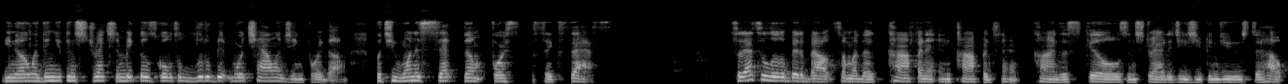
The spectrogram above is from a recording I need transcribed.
you know, and then you can stretch and make those goals a little bit more challenging for them. But you want to set them for success. So that's a little bit about some of the confident and competent kinds of skills and strategies you can use to help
